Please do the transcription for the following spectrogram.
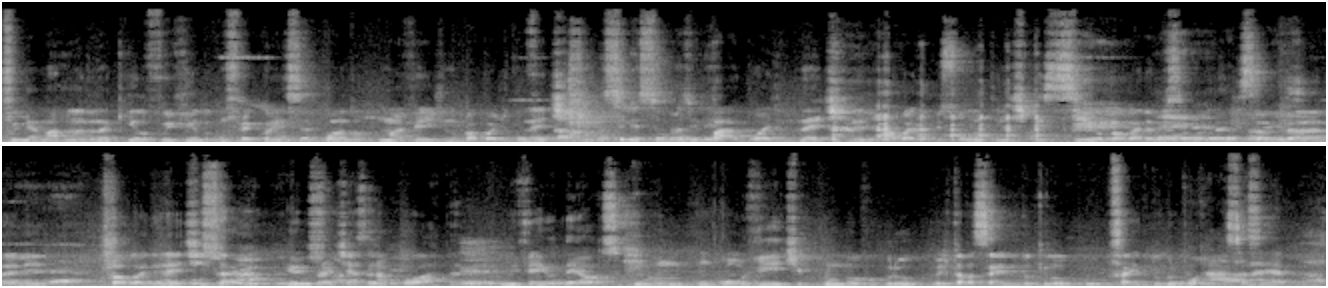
fui me amarrando naquilo, fui vindo com frequência quando uma vez no pagode do Netinho, da seleção brasileira, pagode do Netinho, pagode absoluto, inesquecível pagode absoluto é, ali Santana ali, é. pagode do Netinho saiu, eu e prateado na porta, me vem o Delcio com um, um convite para um novo grupo, ele estava saindo do saindo do grupo Raça na época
